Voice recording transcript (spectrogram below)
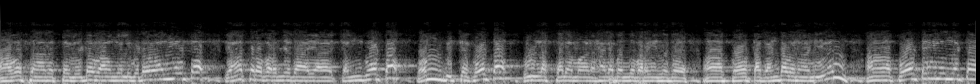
അവസാനത്തെ വിടവാങ്ങൽ വിടവാങ്ങിയിട്ട് യാത്ര പറഞ്ഞതായ ചെങ്കോട്ട വമ്പിച്ച കോട്ട ഉള്ള സ്ഥലമാണ് ഹലമെന്ന് പറയുന്നത്. ആ കോട്ട കണ്ടവനാണ് ഇവൻ. ആ കോട്ടയിൽ നിന്നിട്ട്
